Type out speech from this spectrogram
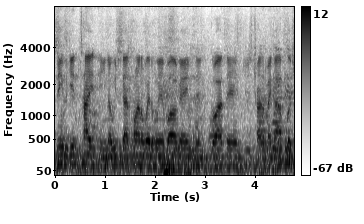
things are getting tight and you know we just got to find a way to win ball games and go out there and just try to make our push.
